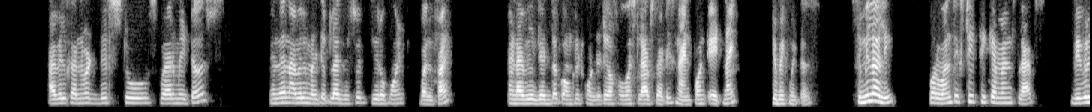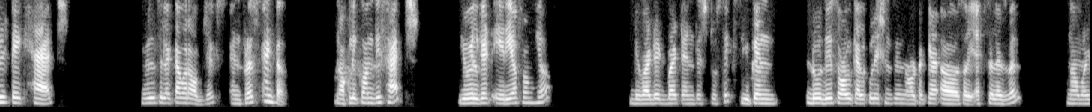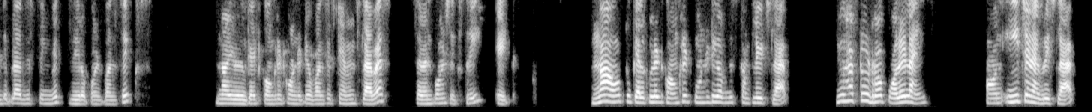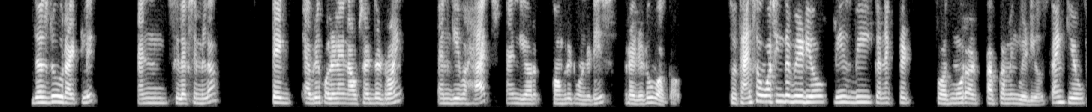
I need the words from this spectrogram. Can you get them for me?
I will convert this to square meters and then I will multiply this with 0 0.15 and I will get the concrete quantity of our slabs that is 9.89 cubic meters. Similarly, for 160 thick mm slabs, we will take hatch, we will select our objects and press enter. Now click on this hatch. You will get area from here divided by 10 raised to 6. You can do this all calculations in AutoCAD, uh, sorry, Excel as well. Now multiply this thing with 0 0.16. Now you will get concrete quantity of 160 mm slab as 7.638. Now to calculate concrete quantity of this complete slab, you have to draw polylines on each and every slab. Just do right click and select similar. Take every polyline outside the drawing and give a hatch and your concrete quantity is ready to work out. So thanks for watching the video. Please be connected for more upcoming videos. Thank you.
